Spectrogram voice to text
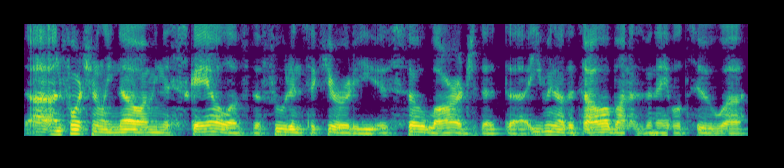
Uh, unfortunately, no. I mean, the scale of the food insecurity is so large that uh, even though the Taliban has been able to uh,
